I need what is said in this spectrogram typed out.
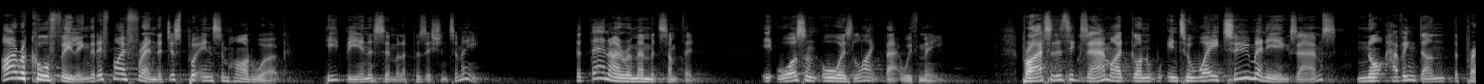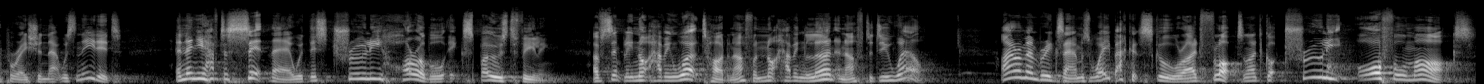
I recall feeling that if my friend had just put in some hard work, he'd be in a similar position to me. But then I remembered something. It wasn't always like that with me. Prior to this exam, I'd gone into way too many exams, not having done the preparation that was needed. And then you have to sit there with this truly horrible exposed feeling of simply not having worked hard enough and not having learnt enough to do well. I remember exams way back at school where I'd flopped and I'd got truly awful marks,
